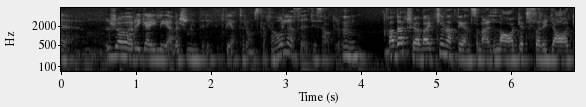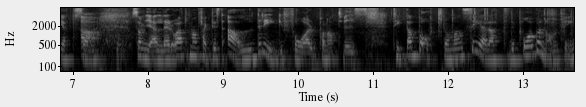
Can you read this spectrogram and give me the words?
eh, röriga elever som inte riktigt vet hur de ska förhålla sig till saker och ting. Mm. Ja, där tror jag verkligen att det är en sån här laget före jaget som, ja. som gäller och att man faktiskt aldrig får på något vis titta bort om man ser att det pågår någonting.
